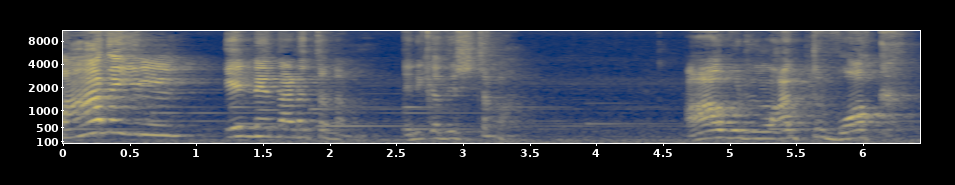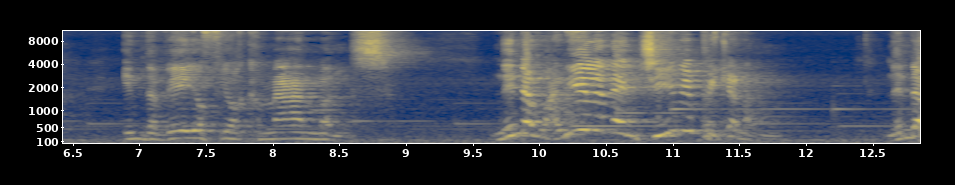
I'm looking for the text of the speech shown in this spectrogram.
പാതയിൽ എന്നെ നടത്തണം. എനിക്കത് ഇഷ്ടമാണ് I would like to walk in the way of your commandments. നിന്റെ വഴിയിൽ എന്നെ ജീവിപ്പിക്കണം. നിന്റെ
